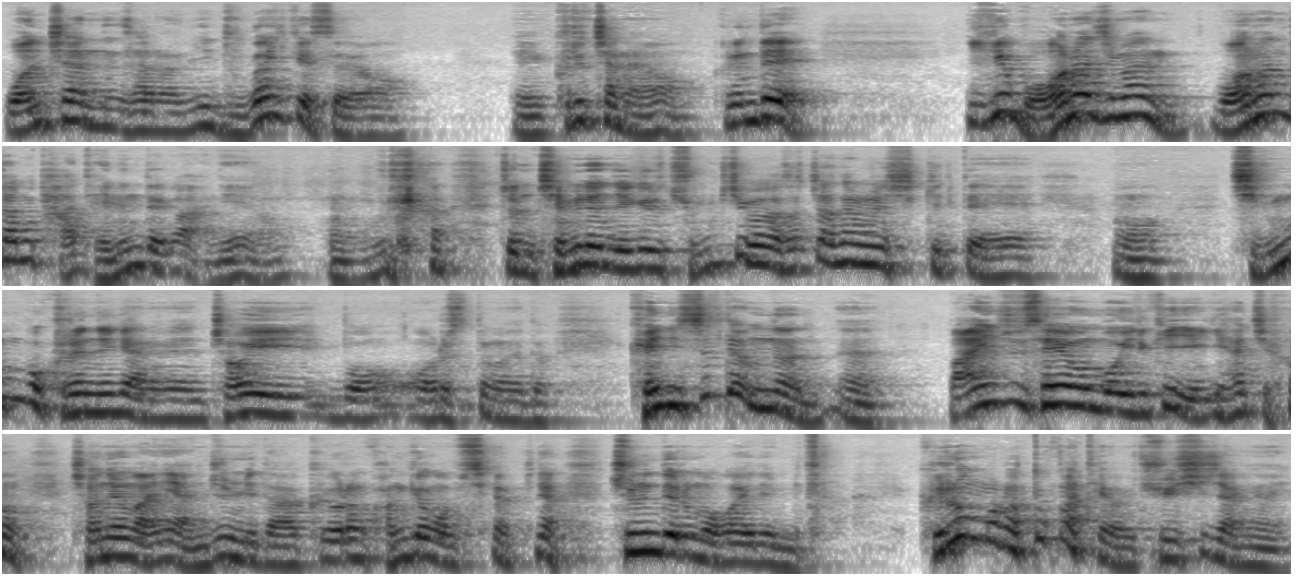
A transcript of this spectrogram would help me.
원치 않는 사람이 누가 있겠어요. 예, 그렇잖아요. 그런데 이게 원하지만 원한다고 다 되는 데가 아니에요. 어, 우리가 좀 재미난 얘기로 중국집에 가서 짜장면 시킬 때 어, 지금은 뭐 그런 얘기 안 하면 저희 뭐 어렸을 때만 해도 괜히 쓸데없는 예, 많이 주세요 뭐 이렇게 얘기하죠. 전혀 많이 안 줍니다. 그거랑 관계가 없어요. 그냥 주는 대로 먹어야 됩니다. 그런 거랑 똑같아요. 주식시장에.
